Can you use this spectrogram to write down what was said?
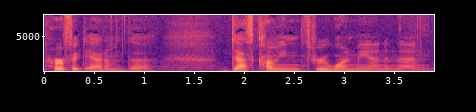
perfect Adam, the death coming through one man, and then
